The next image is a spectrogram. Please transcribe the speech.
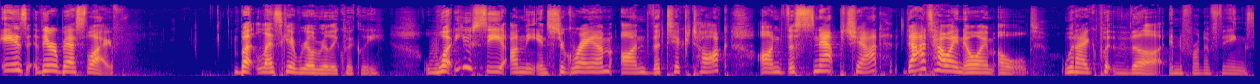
is their best life. But let's get real, really quickly. What you see on the Instagram, on the TikTok, on the Snapchat, that's how I know I'm old when I put the in front of things.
